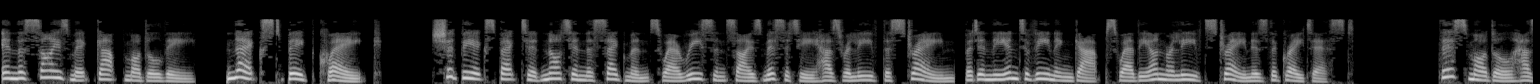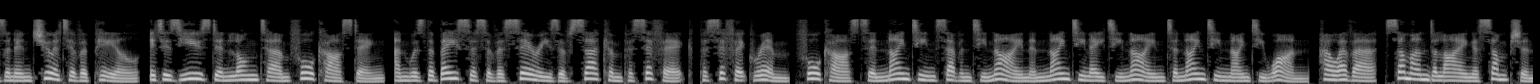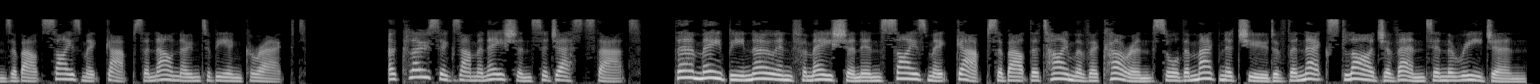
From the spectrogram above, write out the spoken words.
In the seismic gap model the next big quake should be expected not in the segments where recent seismicity has relieved the strain, but in the intervening gaps where the unrelieved strain is the greatest. This model has an intuitive appeal, it is used in long-term forecasting, and was the basis of a series of circum-Pacific Pacific Rim forecasts in 1979 and 1989–1991, however, some underlying assumptions about seismic gaps are now known to be incorrect. A close examination suggests that there may be no information in seismic gaps about the time of occurrence or the magnitude of the next large event in the region.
